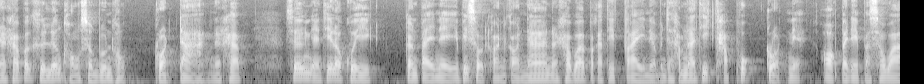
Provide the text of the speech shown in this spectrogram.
นะครับก็คือเรื่องของสมดุลของกรดด่างนะครับ ซึ่งอย่างที่เราคุยกันไปใน episode ก่อนๆหน้านะครับ ว่าปกติไตเนี่ยมันจะทำหน้าที่ขับพวกกรดเนี่ยออกไปในปัสสาวะ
